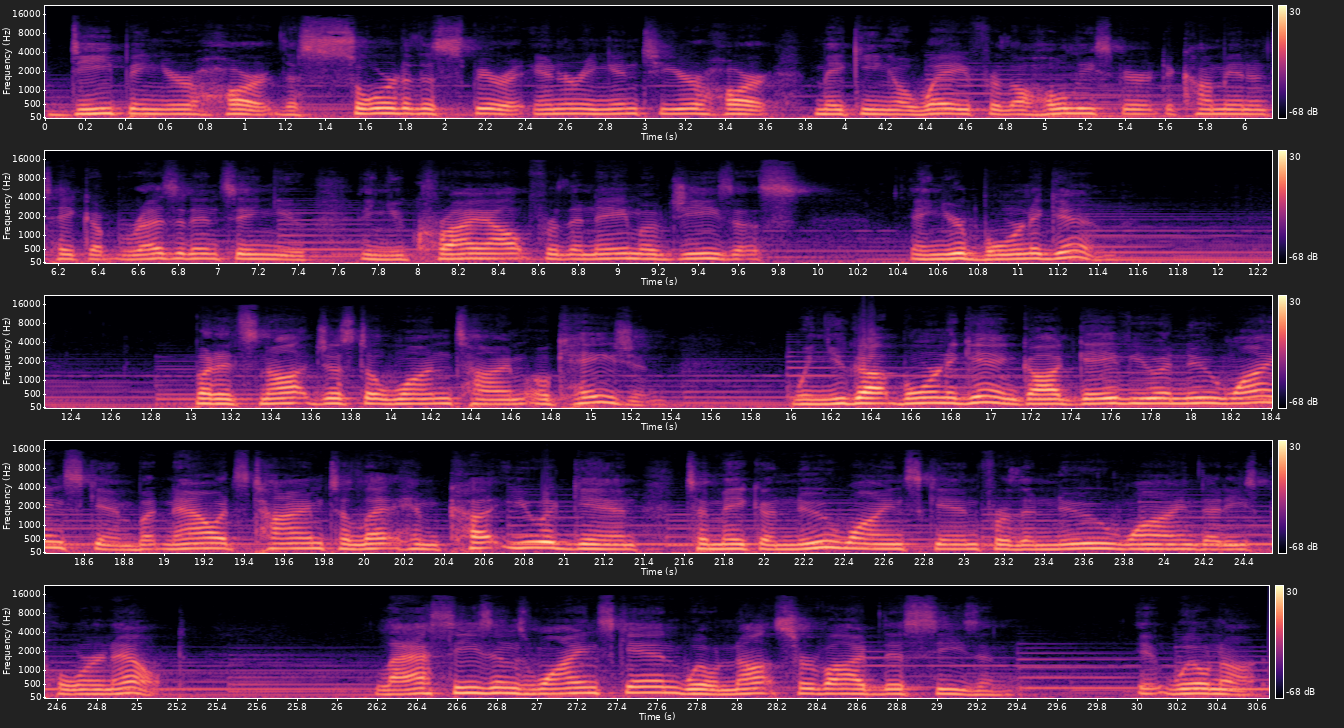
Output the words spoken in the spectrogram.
deep in your heart, the sword of the Spirit entering into your heart, making a way for the Holy Spirit to come in and take up residence in you, and you cry out for the name of Jesus, and you're born again. But it's not just a one time occasion. When you got born again, God gave you a new wineskin, but now it's time to let Him cut you again to make a new wineskin for the new wine that He's pouring out. Last season's wineskin will not survive this season. It will not.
